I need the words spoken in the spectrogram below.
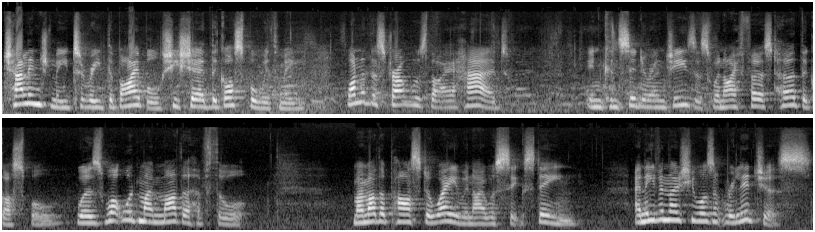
challenged me to read the Bible. She shared the gospel with me. One of the struggles that I had in considering Jesus when I first heard the gospel was what would my mother have thought? My mother passed away when I was 16, and even though she wasn't religious,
